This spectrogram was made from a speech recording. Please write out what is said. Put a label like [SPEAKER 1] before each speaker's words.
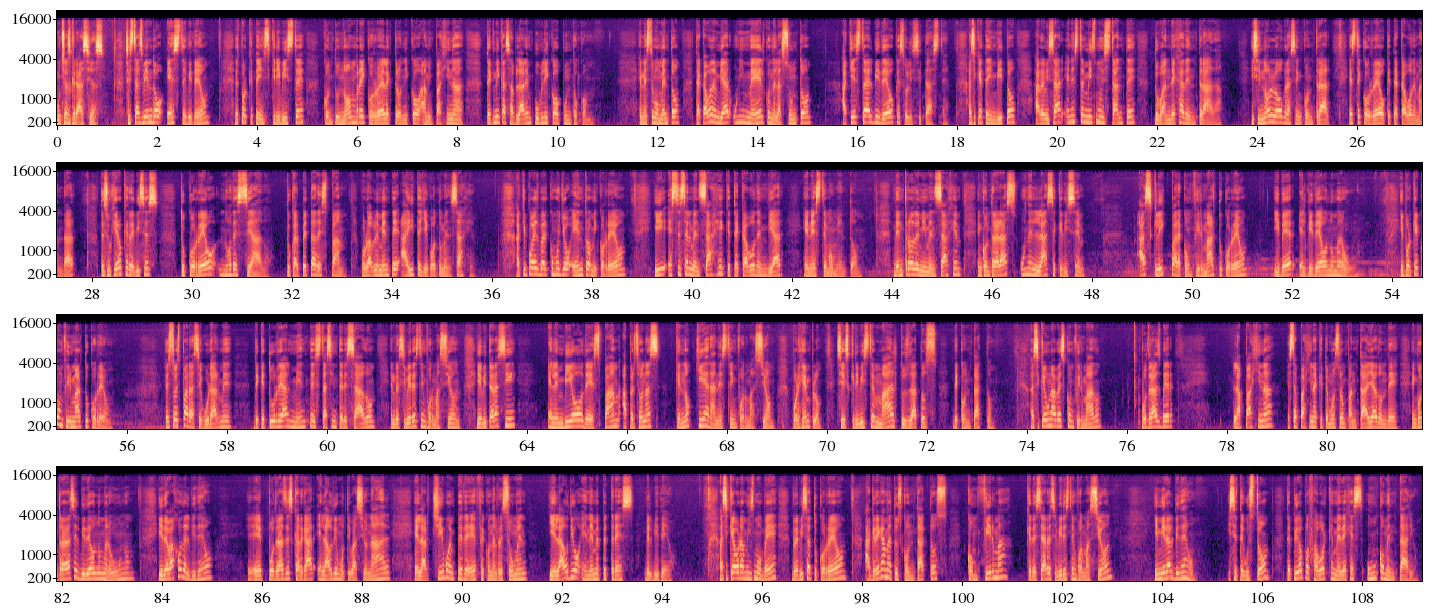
[SPEAKER 1] Muchas gracias. Si estás viendo este video, es porque te inscribiste con tu nombre y correo electrónico a mi página técnicashablarenpublico.com. En este momento te acabo de enviar un email con el asunto Aquí está el video que solicitaste. Así que te invito a revisar en este mismo instante tu bandeja de entrada. Y si no logras encontrar este correo que te acabo de mandar, te sugiero que revises tu correo no deseado, tu carpeta de spam. Probablemente ahí te llegó tu mensaje. Aquí puedes ver cómo yo entro a mi correo y este es el mensaje que te acabo de enviar en este momento. Dentro de mi mensaje encontrarás un enlace que dice haz clic para confirmar tu correo y ver el video número uno. ¿Y por qué confirmar tu correo? Esto es para asegurarme de que tú realmente estás interesado en recibir esta información y evitar así el envío de spam a personas que no quieran esta información. Por ejemplo, si escribiste mal tus datos de contacto. Así que una vez confirmado, podrás ver la página, esta página que te muestro en pantalla, donde encontrarás el video número uno y debajo del video eh, podrás descargar el audio motivacional, el archivo en PDF con el resumen y el audio en MP3 del video. Así que ahora mismo ve, revisa tu correo, agrégame a tus contactos, confirma que desea recibir esta información y mira el video. Y si te gustó, te pido por favor que me dejes un comentario.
